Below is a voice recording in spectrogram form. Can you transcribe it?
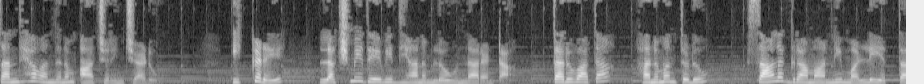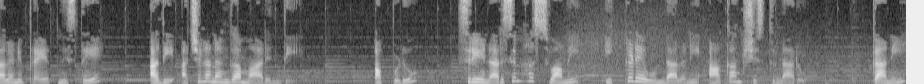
సంధ్యావందనం ఆచరించాడు. ఇక్కడే లక్ష్మీదేవి ధ్యానంలో ఉన్నారంట. తరువాత హనుమంతుడు సాలగ్రామాన్ని మళ్ళీ ఎత్తాలని ప్రయత్నిస్తే అది అచలనంగా మారింది. అప్పుడు శ్రీ నరసింహస్వామి ఇక్కడే ఉండాలని ఆకాంక్షిస్తున్నారు. కాని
